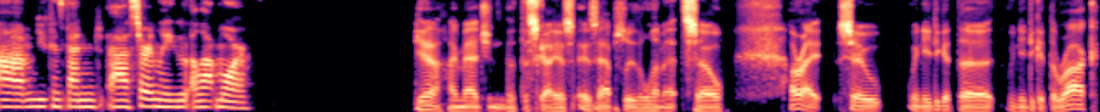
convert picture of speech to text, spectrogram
um, you can spend uh, certainly a lot more. Yeah, I imagine that the sky is is absolutely the limit. So, all right, so we need to get the we need to get the rock.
